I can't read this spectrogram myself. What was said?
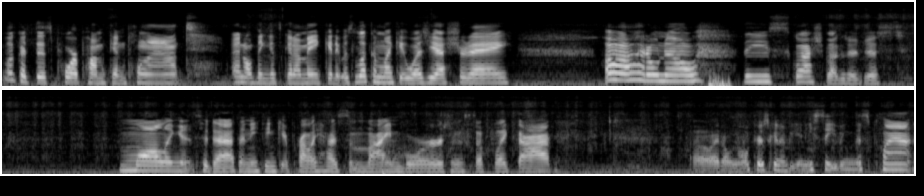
Look at this poor pumpkin plant. I don't think it's gonna make it. It was looking like it was yesterday. Oh, I don't know. These squash bugs are just mauling it to death and you think it probably has some vine borers and stuff like that. Oh, I don't know if there's gonna be any saving this plant.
